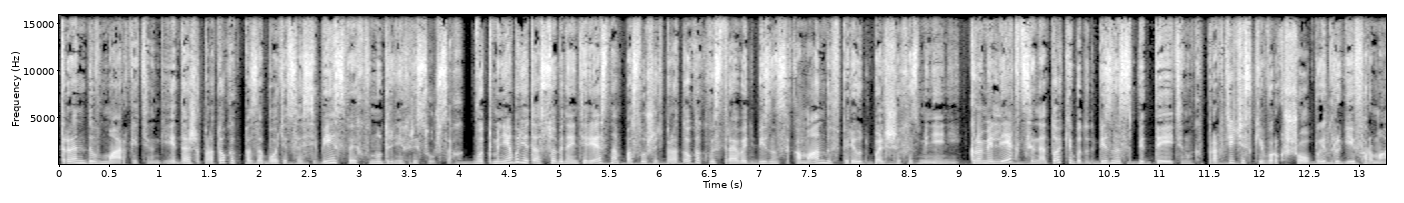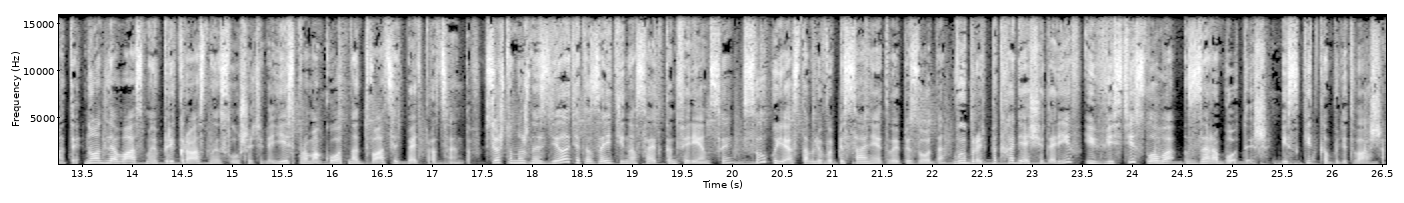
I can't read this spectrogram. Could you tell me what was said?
тренды в маркетинге и даже про то, как позаботиться о себе и своих внутренних ресурсах. Вот мне будет особенно интересно послушать про то, как выстраивать бизнес и команду в период больших изменений. Кроме лекций, на токе будут бизнес-спиддейтинг, практические воркшопы и другие форматы. Ну а для вас, мои прекрасные слушатели, есть промокод на 25%. Все, что нужно сделать, это зайти на сайт конференции, ссылку я оставлю в описании этого эпизода, выбрать подходящий тариф и ввести слово «заработаешь», и скидка будет ваша.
